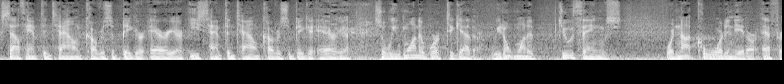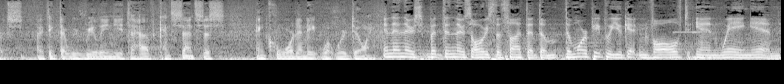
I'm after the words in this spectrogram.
Southampton Town covers a bigger area. East Hampton Town covers a bigger area. So we want to work together. We don't want to do things or not coordinate our efforts. I think that we really need to have consensus and coordinate what we're doing. And then there's, but then there's always the thought that the the more people you get involved in weighing in,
